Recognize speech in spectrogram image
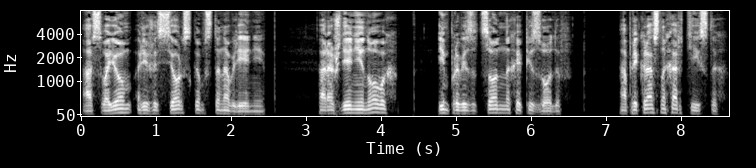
о своем режиссерском становлении, о рождении новых импровизационных эпизодов, о прекрасных артистах.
